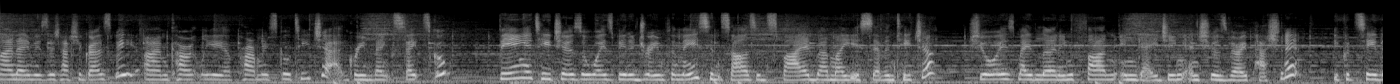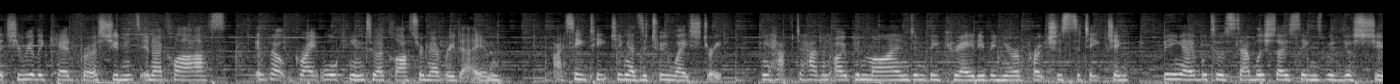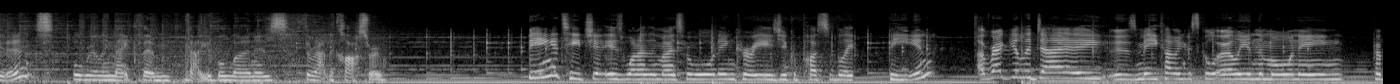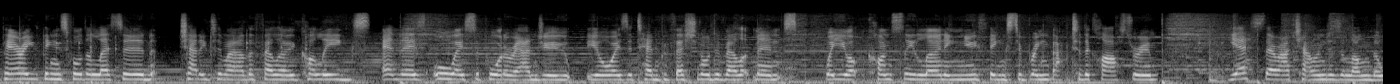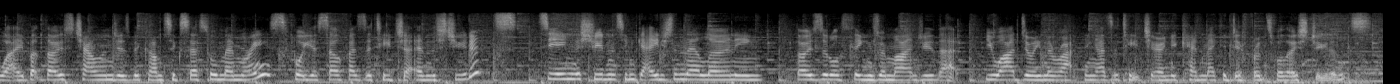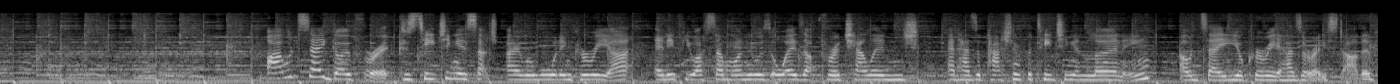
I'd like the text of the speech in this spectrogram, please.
My name is Natasha Grasby. I'm currently a primary school teacher at Greenbank State School. Being a teacher has always been a dream for me since I was inspired by my Year 7 teacher. She always made learning fun, engaging, and she was very passionate. You could see that she really cared for her students in her class. It felt great walking into her classroom every day, and I see teaching as a two way street. You have to have an open mind and be creative in your approaches to teaching. Being able to establish those things with your students will really make them valuable learners throughout the classroom. Being a teacher is one of the most rewarding careers you could possibly be in. A regular day is me coming to school early in the morning, preparing things for the lesson, chatting to my other fellow colleagues, and there's always support around you. You always attend professional developments where you're constantly learning new things to bring back to the classroom. Yes, there are challenges along the way, but those challenges become successful memories for yourself as a teacher and the students. Seeing the students engaged in their learning, those little things remind you that you are doing the right thing as a teacher and you can make a difference for those students. I would say go for it because teaching is such a rewarding career. And if you are someone who is always up for a challenge and has a passion for teaching and learning, I would say your career has already started.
